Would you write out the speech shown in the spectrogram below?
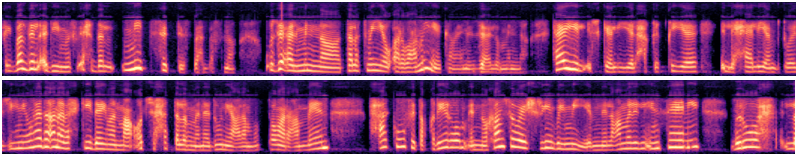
في البلدة القديمة في إحدى ال 100 ست استهدفنا. وزعل منا 300 و400 كمان زعلوا منا. هاي الإشكالية الحقيقية اللي حاليا بتواجهني وهذا أنا بحكيه دايما مع أوتش حتى لما نادوني على مؤتمر عمان. حكوا في تقريرهم إنه 25% من العمل الإنساني بروح ل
